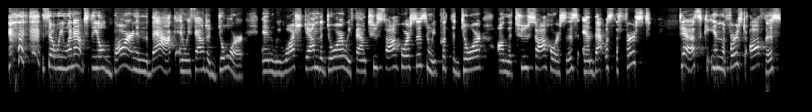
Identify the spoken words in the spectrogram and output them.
so we went out to the old barn in the back and we found a door and we washed down the door. We found two sawhorses and we put the door on the two sawhorses. And that was the first desk in the first office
